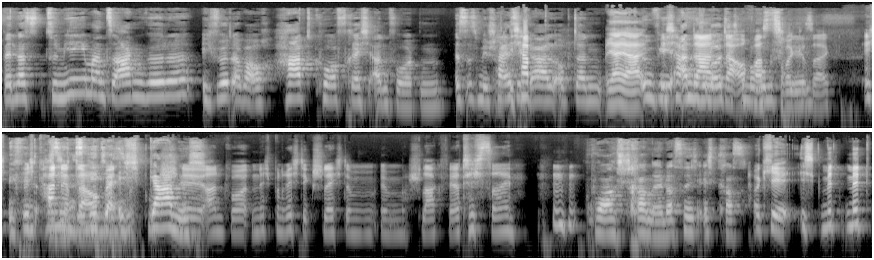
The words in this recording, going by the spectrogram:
wenn das zu mir jemand sagen würde, ich würde aber auch hardcore frech antworten. Es ist mir scheißegal, ob dann Ja, ja, irgendwie ich habe andere da, Leute da auch was zurückgesagt. Ich, Ich ich, kann also dem geht ja echt gut gar schnell nicht. antworten. Ich bin richtig schlecht im, im Schlagfertig sein. Boah, stramm, ey, das finde ich echt krass. Okay, ich mit, mit,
